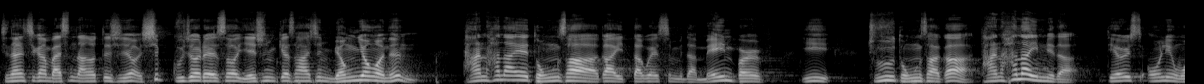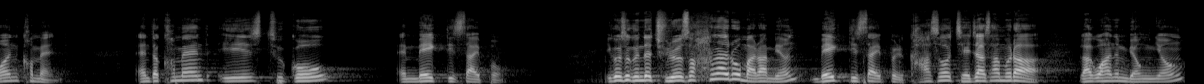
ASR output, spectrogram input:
지난 시간 말씀 나눴듯이요. 19절에서 예수님께서 하신 명령어는 단 하나의 동사가 있다고 했습니다. main verb. 이 주 동사가 단 하나입니다. There is only one command. And the command is to go and make disciple. 이것을 근데 줄여서 하나로 말하면 make disciple, 가서 제자 삼으라라고 하는 명령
